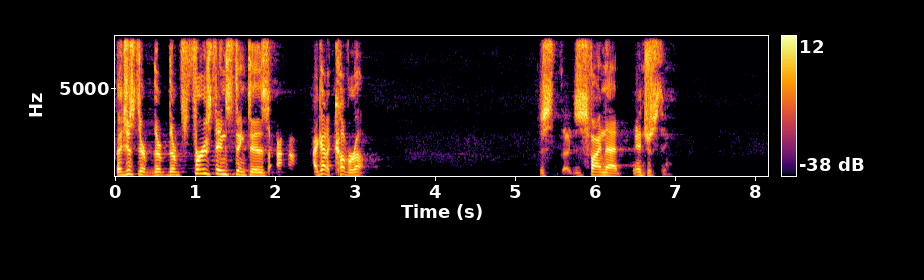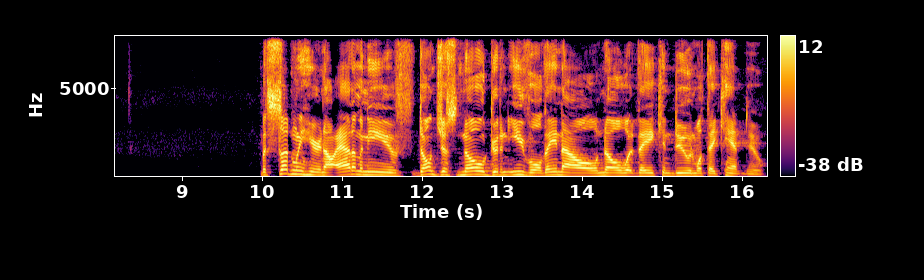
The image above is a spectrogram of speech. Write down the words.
That just their, their, their first instinct is, I, I got to cover up. Just, just find that interesting. But suddenly here, now Adam and Eve don't just know good and evil, they now know what they can do and what they can't do.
